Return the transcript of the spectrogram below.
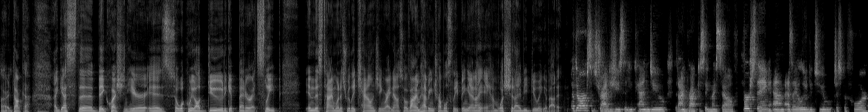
All right, danke. I guess the big question here is so what can we all do to get better at sleep? In this time when it's really challenging right now. So if I'm having trouble sleeping, and I am, what should I be doing about it? But there are some strategies that you can do that I'm practicing myself. First thing, um, as I alluded to just before,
